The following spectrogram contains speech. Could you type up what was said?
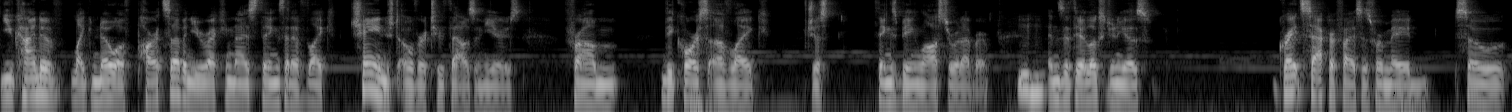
you kind of like know of parts of and you recognize things that have like changed over 2000 years from the course of like just things being lost or whatever Mm-hmm. and Zithir looks at you and he goes great sacrifices were made so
